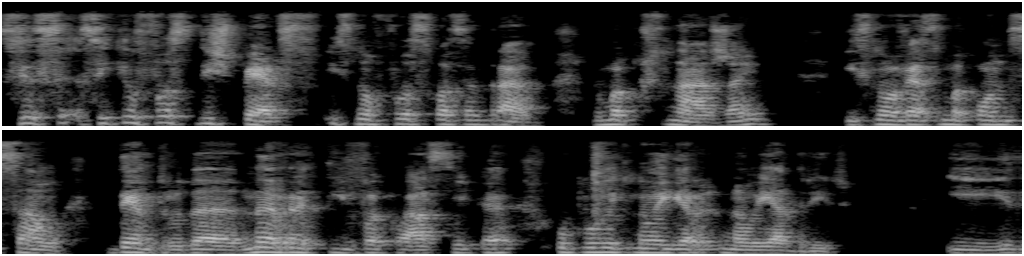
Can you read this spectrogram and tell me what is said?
se, se, se aquilo fosse disperso e se não fosse concentrado numa personagem, e se não houvesse uma condição dentro da narrativa clássica, o público não ia, não ia aderir e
